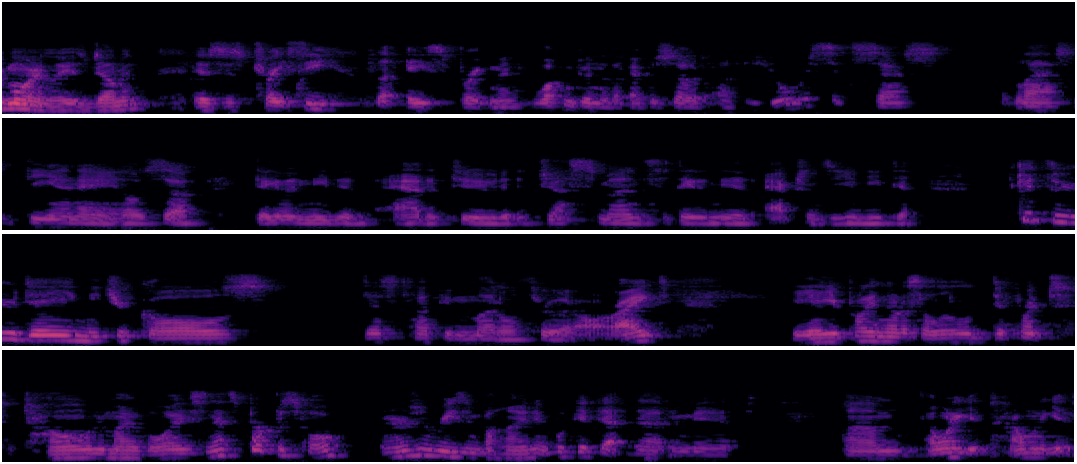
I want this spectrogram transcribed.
Good morning, ladies and gentlemen. This is Tracy, the Ace Brinkmann. Welcome to another episode of Your Success Last DNA. Those uh, daily needed attitude adjustments, daily needed actions that you need to get through your day, meet your goals, just help you muddle through it all, right? Yeah, you probably notice a little different tone in my voice, and that's purposeful. There's a reason behind it. We'll get that, that in a minute. Um, I want to get I want to get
